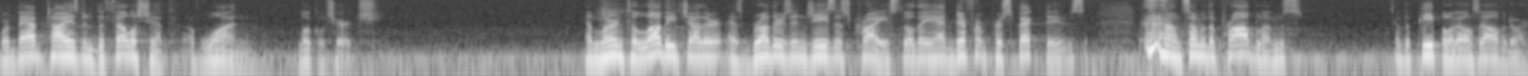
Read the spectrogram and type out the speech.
were baptized into the fellowship of one local church and learned to love each other as brothers in Jesus Christ, though they had different perspectives on some of the problems of the people of El Salvador.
